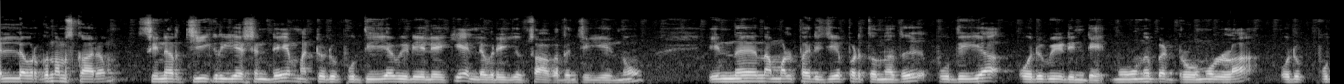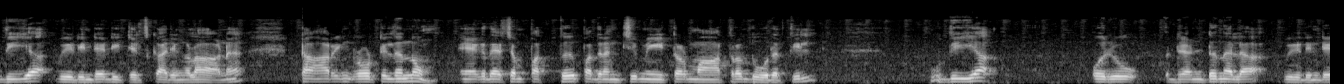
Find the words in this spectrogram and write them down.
എല്ലാവർക്കും നമസ്കാരം. സിനർജി ക്രിയേഷന്റെ മറ്റൊരു പുതിയ വീഡിയോയിലേക്ക് എല്ലാവരെയും സ്വാഗതം ചെയ്യുന്നു. ഇന്ന് നമ്മൾ പരിചയപ്പെടുത്തുന്നത് പുതിയ ഒരു വീടിന്റെ മൂന്ന് ബെഡ്റൂമുള്ള ഒരു പുതിയ വീടിന്റെ ഡീറ്റെയിൽസ് കാര്യങ്ങളാണ്. ടാറിംഗ് റോട്ടിൽ നിന്നും ഏകദേശം പത്ത് പതിനഞ്ച് മീറ്റർ മാത്രം ദൂരത്തിൽ പുതിയ ഒരു രണ്ട് നില വീടിന്റെ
